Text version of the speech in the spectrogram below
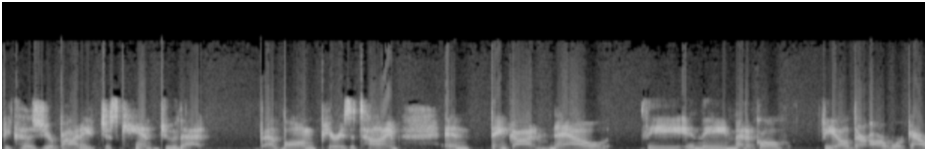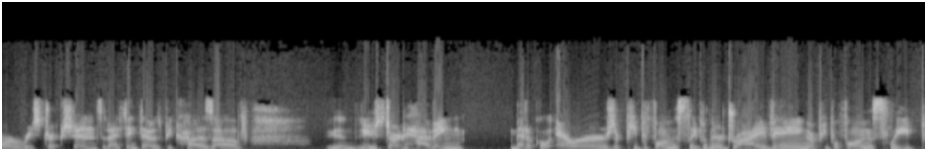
because your body just can't do that at long periods of time. And thank god now the in the medical field there are work hour restrictions and i think that was because of you started having medical errors or people falling asleep when they're driving or people falling asleep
